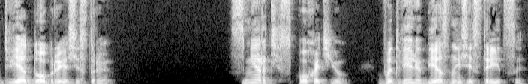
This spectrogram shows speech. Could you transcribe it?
Две добрые сестры. Смерть с похотью, вы две любезные сестрицы,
